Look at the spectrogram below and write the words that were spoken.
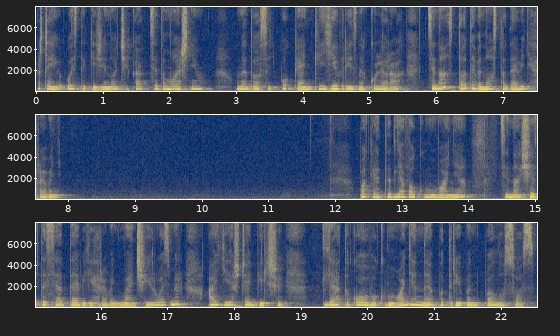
А ще є ось такі жіночі капці домашні. Вони досить пухенькі, є в різних кольорах. Ціна 199 гривень. Пакети для вакуумування. Ціна 69 гривень менший розмір, а є ще більший. Для такого вакуумування не потрібен пилосос.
